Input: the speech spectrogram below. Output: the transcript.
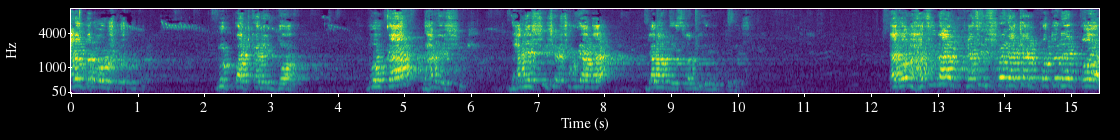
আরেকবার ও শোষণ করে। লুটপাটকারীর দল নৌকা ধানের শীষ। ধানের শীষের সঙ্গে আবার জামাত ইসলামীকে যুক্ত হয়েছে। এখন হাসিনার ফ্যাসিস্ট স্বৈরাচার পতনের পর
